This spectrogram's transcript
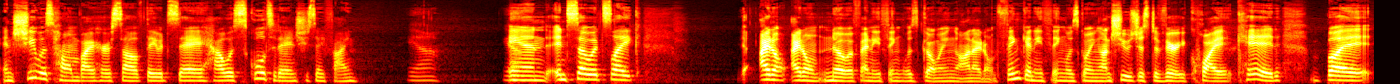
and she was home by herself, they would say, "How was school today?" and she'd say, "Fine." Yeah. yeah. And and so it's like I don't I don't know if anything was going on. I don't think anything was going on. She was just a very quiet kid, but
